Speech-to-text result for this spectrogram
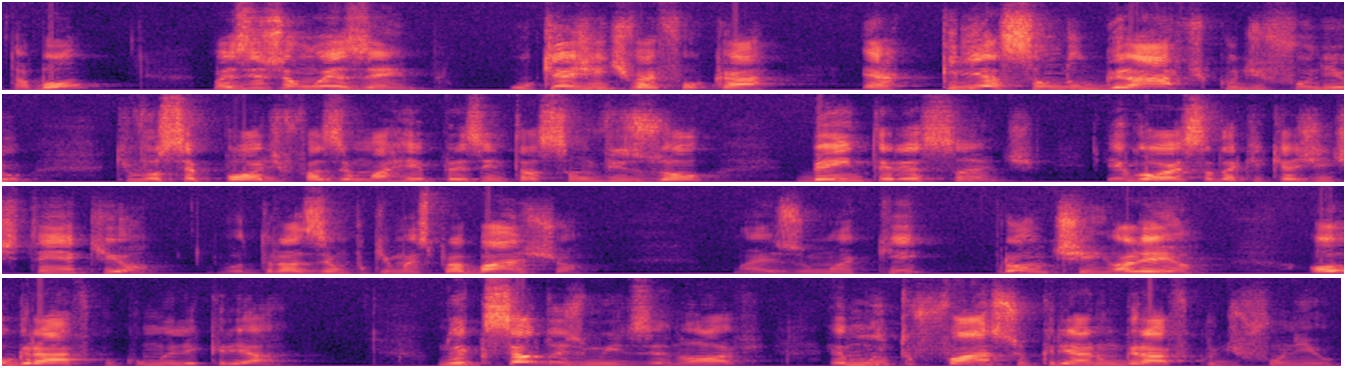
tá bom? Mas isso é um exemplo. O que a gente vai focar é a criação do gráfico de funil, que você pode fazer uma representação visual bem interessante. Igual essa daqui que a gente tem aqui, ó. Vou trazer um pouquinho mais para baixo, ó. Mais uma aqui, prontinho. Olha aí, ó. Olha o gráfico como ele é criado. No Excel 2019, é muito fácil criar um gráfico de funil,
